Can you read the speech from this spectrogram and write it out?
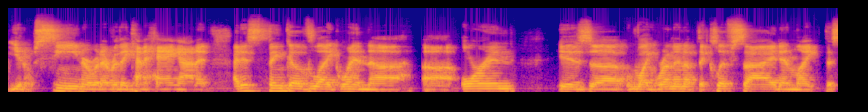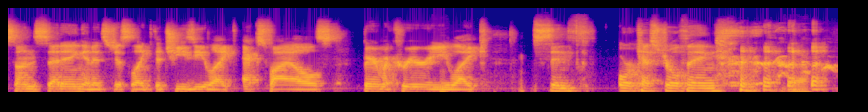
you know scene or whatever they kind of hang on it, I just think of like when uh, uh, Orin is uh, like running up the cliffside and like the sun setting, and it's just like the cheesy like X Files Bear McCreary like synth orchestral thing. Yeah.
